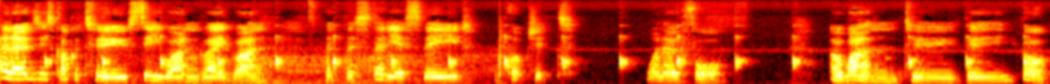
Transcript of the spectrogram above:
Hello, this is Cockatoo C1 Grade 1 at the steadiest speed of Crotchet 104. A one, two, three, four.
